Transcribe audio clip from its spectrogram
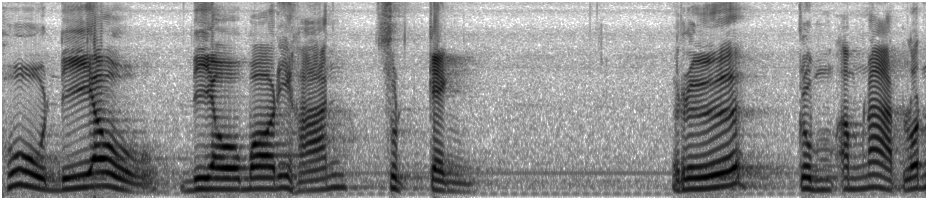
ผู้เดียวเดียวบริหารสุดเก่ง หรือกลุ่มอำนาจล้น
